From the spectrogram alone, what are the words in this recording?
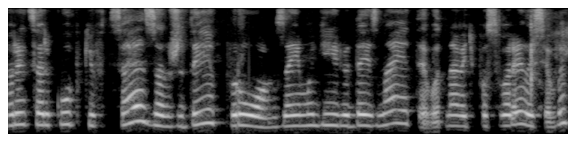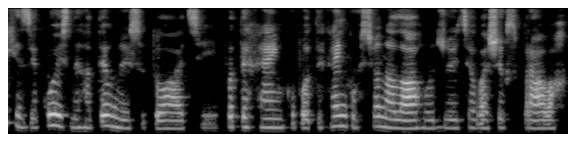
Рицар кубків це завжди про взаємодію людей, знаєте, от навіть посварилися вихід з якоїсь негативної ситуації. Потихеньку, потихеньку все налагоджується в ваших справах.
